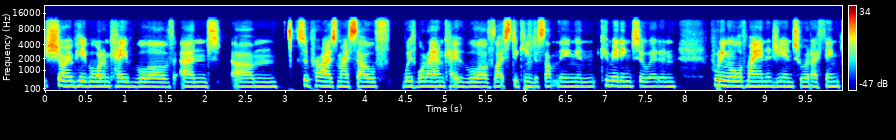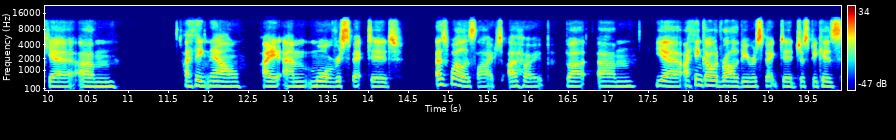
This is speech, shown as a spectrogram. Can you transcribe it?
shown people what I'm capable of and um surprised myself with what I am capable of, like sticking to something and committing to it and putting all of my energy into it. I think, yeah, um, I think now I am more respected as well as liked, I hope. But um, yeah, I think I would rather be respected just because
